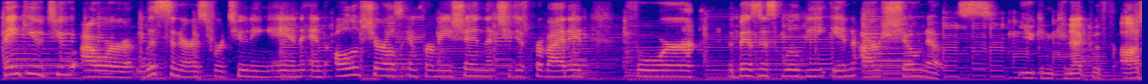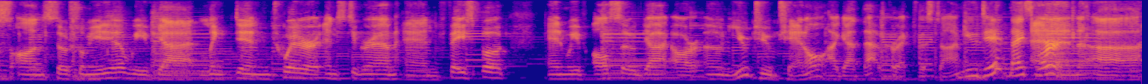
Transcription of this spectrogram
Thank you to our listeners for tuning in and all of Cheryl's information that she just provided for the business will be in our show notes. You can connect with us on social media. We've got LinkedIn, Twitter, Instagram, and Facebook. And we've also got our own YouTube channel. I got that correct this time. You did. Nice work. And uh,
